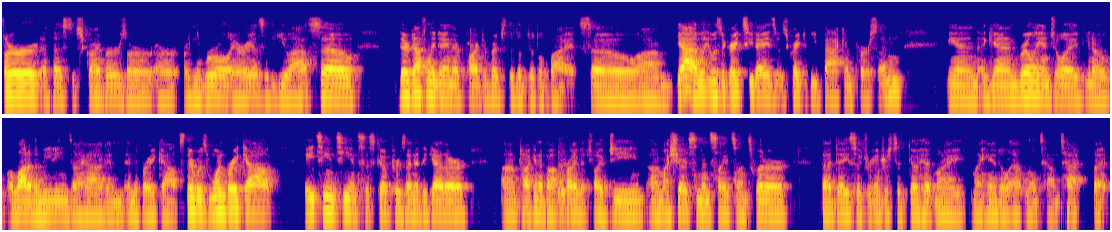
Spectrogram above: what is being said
third of those subscribers are, are, are in the rural areas of the U.S. So they're definitely doing their part to bridge the digital divide. So um, yeah, it was a great two days. It was great to be back in person, and again, really enjoyed you know a lot of the meetings I had and, and the breakouts. There was one breakout, AT&T and Cisco presented together, um, talking about private 5G. Um, I shared some insights on Twitter that day. So if you're interested, go hit my my handle at Willtown Tech. But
